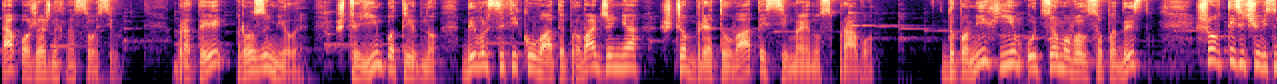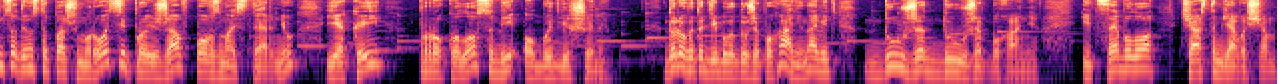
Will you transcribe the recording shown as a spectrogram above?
та пожежних насосів. Брати розуміли, що їм потрібно диверсифікувати провадження, щоб врятувати сімейну справу. Допоміг їм у цьому велосипедист, що в 1891 році проїжджав повз майстерню, який проколов собі обидві шини. Дороги тоді були дуже погані, навіть дуже-дуже погані. І це було частим явищем.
